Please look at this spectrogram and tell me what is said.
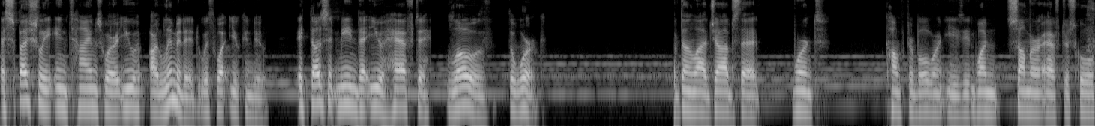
especially in times where you are limited with what you can do. It doesn't mean that you have to loathe the work. I've done a lot of jobs that weren't comfortable, weren't easy. One summer after school,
